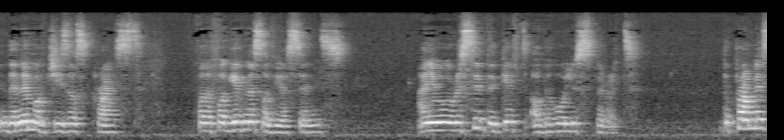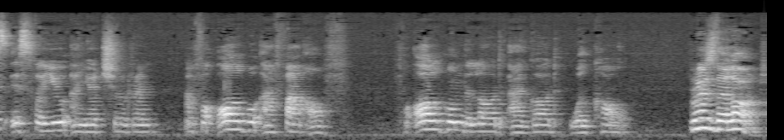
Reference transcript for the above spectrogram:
in the name of Jesus Christ, for the forgiveness of your sins, and you will receive the gift of the Holy Spirit. The promise is for you and your children, and for all who are far off, for all whom the Lord our God will call. Praise the Lord.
